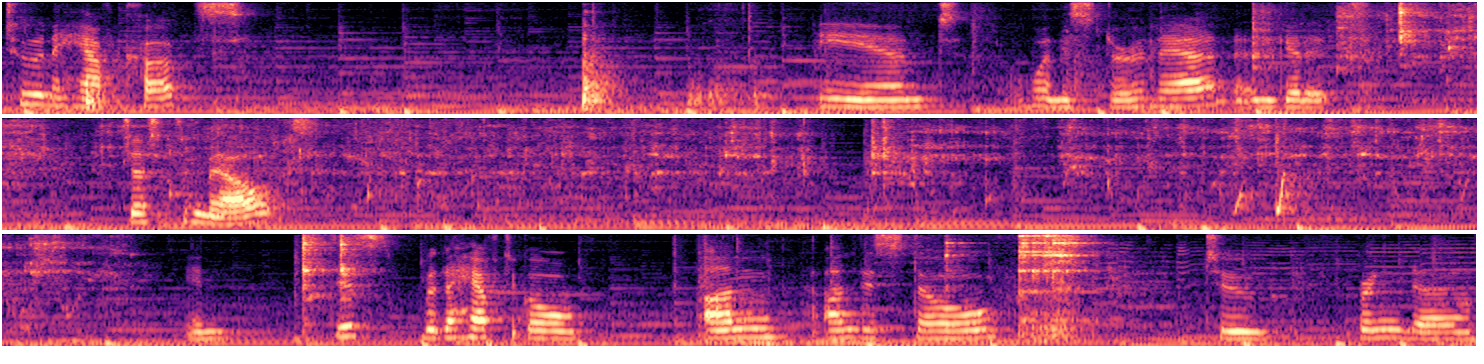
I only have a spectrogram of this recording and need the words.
two and a half cups. And I want to stir that and get it just to melt. And this would have to go on, on the stove to bring the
